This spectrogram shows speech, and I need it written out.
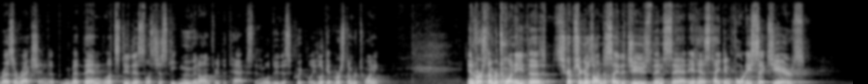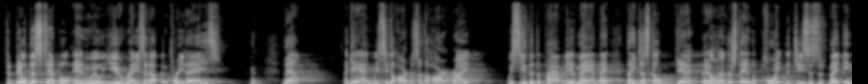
resurrection. But then let's do this. Let's just keep moving on through the text, and we'll do this quickly. Look at verse number 20. In verse number 20, the scripture goes on to say, The Jews then said, It has taken 46 years to build this temple, and will you raise it up in three days? now, again, we see the hardness of the heart, right? We see the depravity of man. They, they just don't get it. They don't understand the point that Jesus is making.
